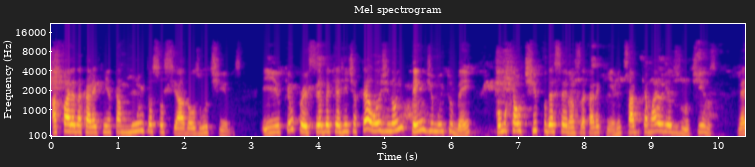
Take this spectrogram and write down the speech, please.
A falha da carequinha está muito associada aos lutinos. E o que eu percebo é que a gente até hoje não entende muito bem como que é o tipo dessa herança da carequinha. A gente sabe que a maioria dos lutinos né,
